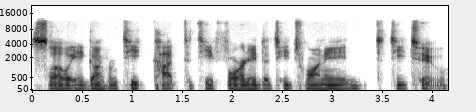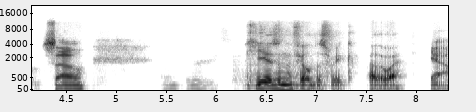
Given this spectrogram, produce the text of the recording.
slowly going from T cut to T40 to T20 to T2. So he is in the field this week, by the way. Yeah.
